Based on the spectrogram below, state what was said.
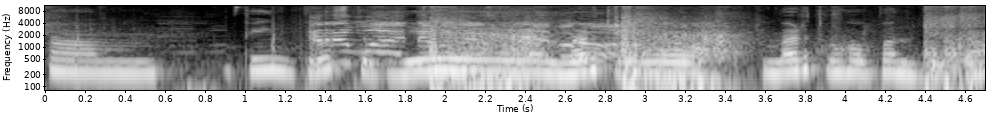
Ам, він просто б'є мертвого, мертвого бандита.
